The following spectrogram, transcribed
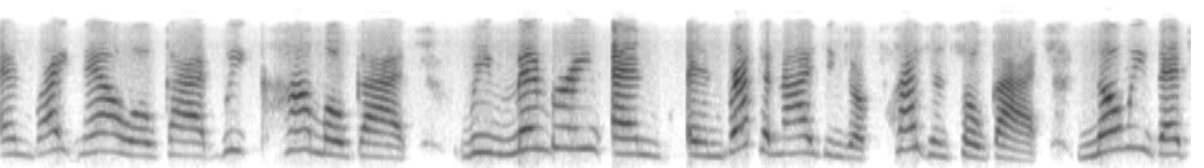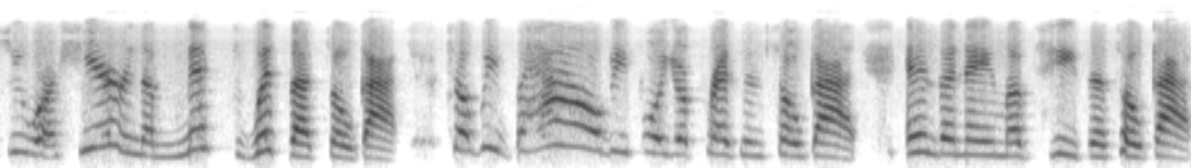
And right now, oh God, we come, oh God, remembering and, and recognizing your presence, oh God, knowing that you are here in the midst with us, oh God. So we bow before your presence, oh God, in the name of Jesus, oh God.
